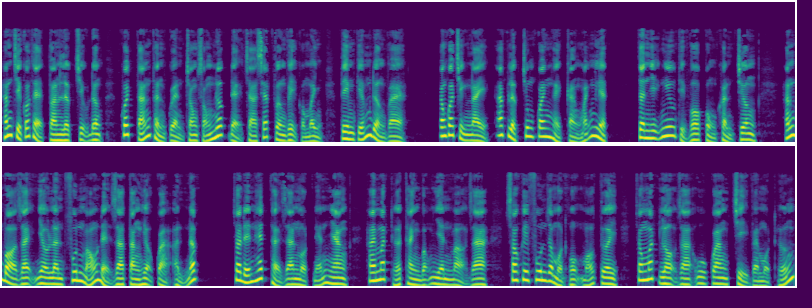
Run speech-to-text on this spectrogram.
hắn chỉ có thể toàn lực chịu đựng, khuếch tán thần quyền trong sóng nước để tra xét phương vị của mình, tìm kiếm đường về. Trong quá trình này, áp lực chung quanh ngày càng mãnh liệt, Trần Nhị Nghiêu thì vô cùng khẩn trương, Hắn bò dậy nhiều lần phun máu để gia tăng hiệu quả ẩn nấp. Cho đến hết thời gian một nén nhang, hai mắt hứa thành bỗng nhiên mở ra, sau khi phun ra một ngụm máu tươi, trong mắt lộ ra u quang chỉ về một hướng.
